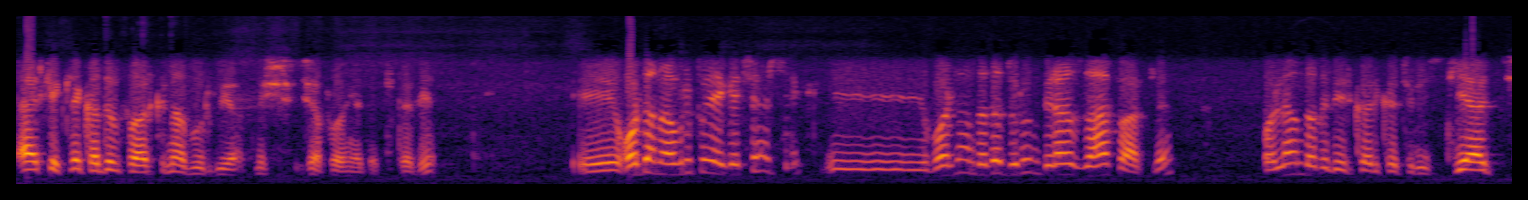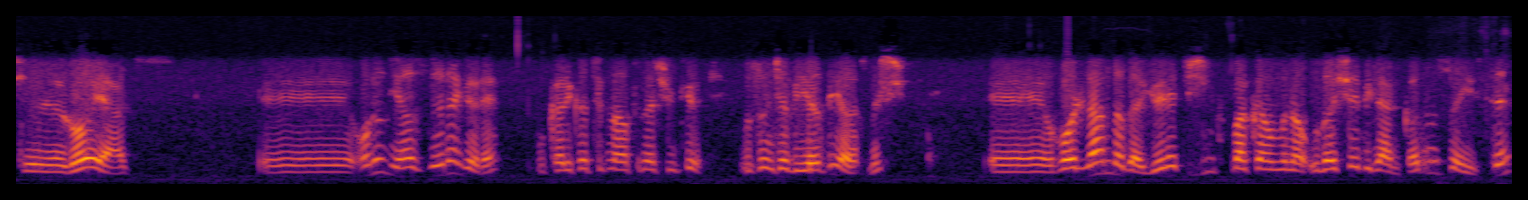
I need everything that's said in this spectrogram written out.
Erkekle kadın farkına vurgu yapmış Japonya'daki tabii. E, oradan Avrupa'ya geçersek e, Hollanda'da durum biraz daha farklı. Hollandalı bir karikatürist Thiert Royards e, onun yazdığına göre bu karikatürün altına çünkü uzunca bir yazı yazmış. E, Hollanda'da yönetici makamına ulaşabilen kadın sayısı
